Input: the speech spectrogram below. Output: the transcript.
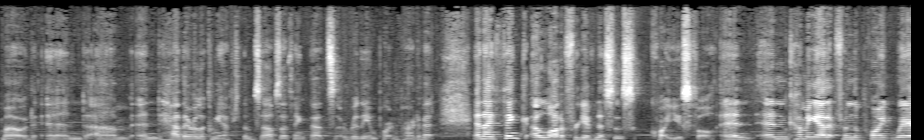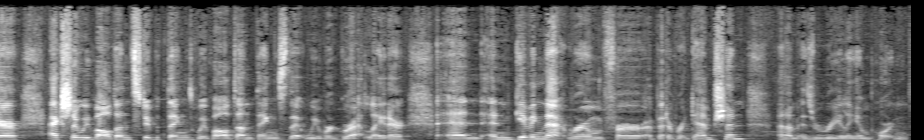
mode, and um, and how they were looking after themselves, I think that's a really important part of it. And I think a lot of forgiveness is quite useful, and and coming at it from the point where actually we've all done stupid things, we've all done things that we regret later, and and giving that room for a bit of redemption um, is really important.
